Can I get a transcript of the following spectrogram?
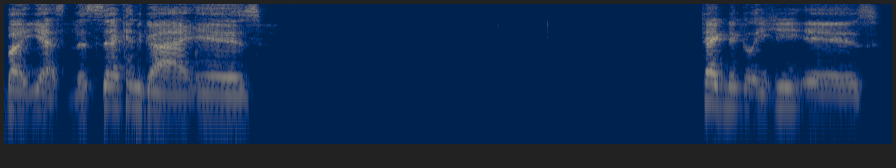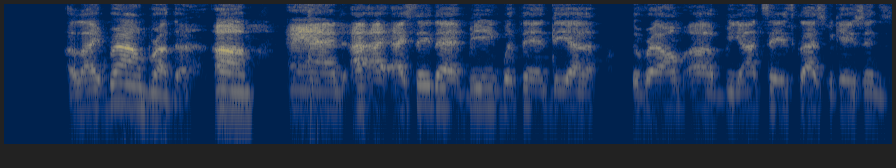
but yes, the second guy is technically he is a light brown brother. Um, and I, I, I say that being within the uh, the realm of Beyonce's classifications:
